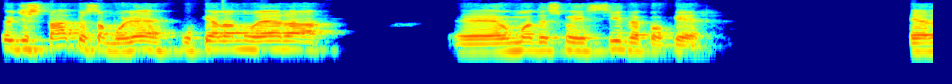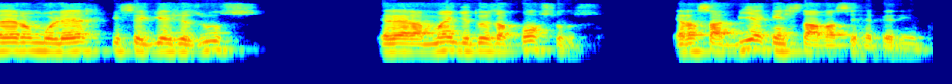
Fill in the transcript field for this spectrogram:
Eu destaco essa mulher porque ela não era é, uma desconhecida qualquer. Ela era uma mulher que seguia Jesus. Ela era mãe de dois apóstolos. Ela sabia a quem estava se referindo.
